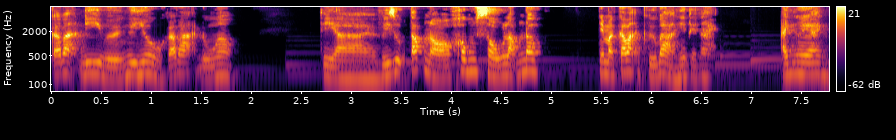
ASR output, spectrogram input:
các bạn đi với người yêu của các bạn đúng không? Thì à, ví dụ tóc nó không xấu lắm đâu. Nhưng mà các bạn cứ bảo như thế này. Anh ơi anh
